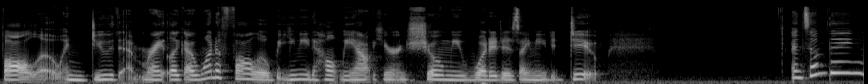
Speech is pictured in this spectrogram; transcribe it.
follow and do them, right? Like, I want to follow, but you need to help me out here and show me what it is I need to do. And something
